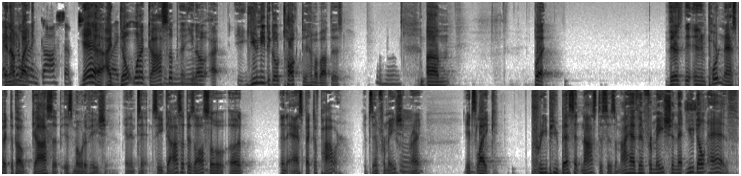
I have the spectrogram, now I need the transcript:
And, and, I'm like, gossip. Too, yeah, I don't want to gossip. Uh, You know, I, you need to go talk to him about this. Um, but there's an important aspect about gossip is motivation and intent. See, gossip is also a an aspect of power. It's information, mm. right? It's like prepubescent Gnosticism. I have information that you don't have.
